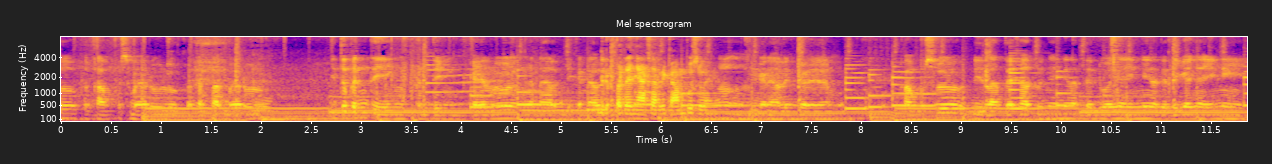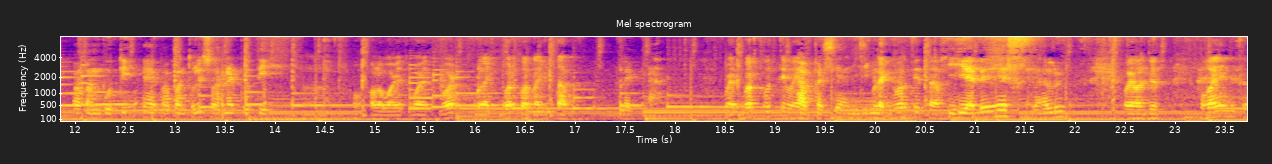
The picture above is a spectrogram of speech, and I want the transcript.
lu ke kampus baru lu ke tempat baru lu. Itu penting penting. Kayak lu kenal dikenal. Daripada nyasar di kampus lah ya. Hmm, dikenalin ke yang kampus lu di lantai satunya ini lantai duanya ini lantai tiganya ini. Papan putih eh papan tulis warnanya putih. Hmm, oh, kalau white whiteboard blackboard warna hitam. Black ah. Whiteboard putih men apa sih anjing? Blackboard hitam. Iya des. Lalu. Oke lanjut pokoknya gitu.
